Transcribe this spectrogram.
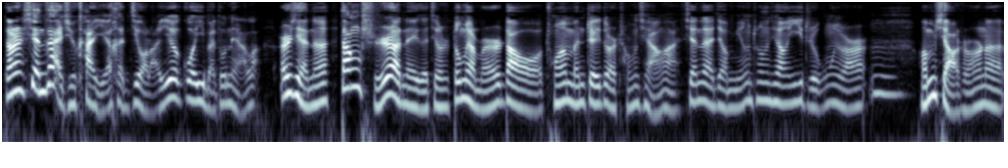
当然现在去看也很旧了，因为过一百多年了。而且呢，当时啊，那个就是东面门到崇文门这一段城墙啊，现在叫明城墙遗址公园。嗯我们小时候呢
